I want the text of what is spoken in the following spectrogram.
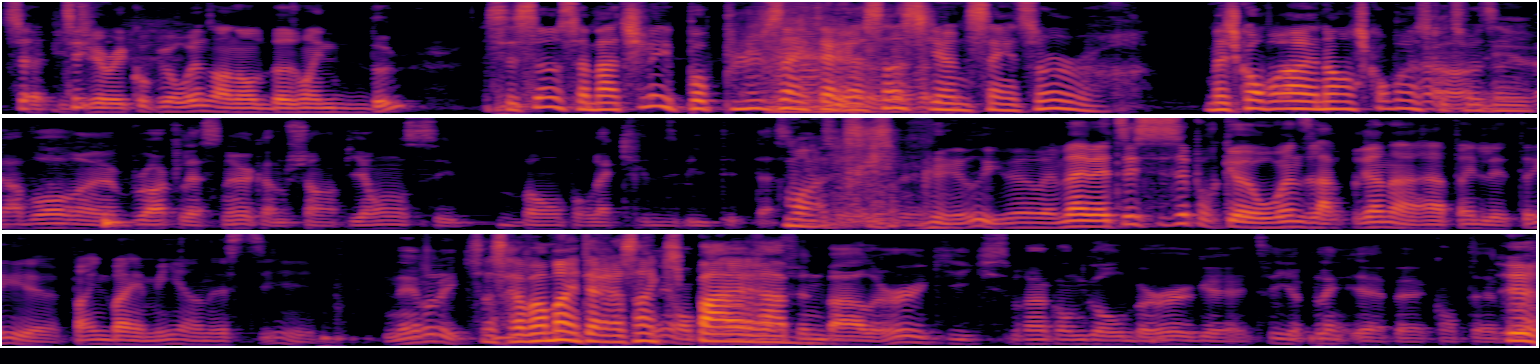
ça- Puis Jericho et Owens en ont besoin de deux. c'est ça, ce match-là n'est pas plus intéressant s'il y a une ceinture. Mais je comprends, non, je comprends ce que Ah, tu veux dire. Avoir un Brock Lesnar comme champion, c'est bon pour la crédibilité de ta Ouais, ceinture. c'est ça. oui, oui, oui. Mais, mais tu sais, si c'est pour que Owens la reprenne à, la fin de l'été, euh, fine by me en esti. Ça serait vraiment intéressant qu'il perd à... Finn Balor qui, qui se prend contre Goldberg. euh, tu sais, il y a plein, euh, ben, contre euh, Euh.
